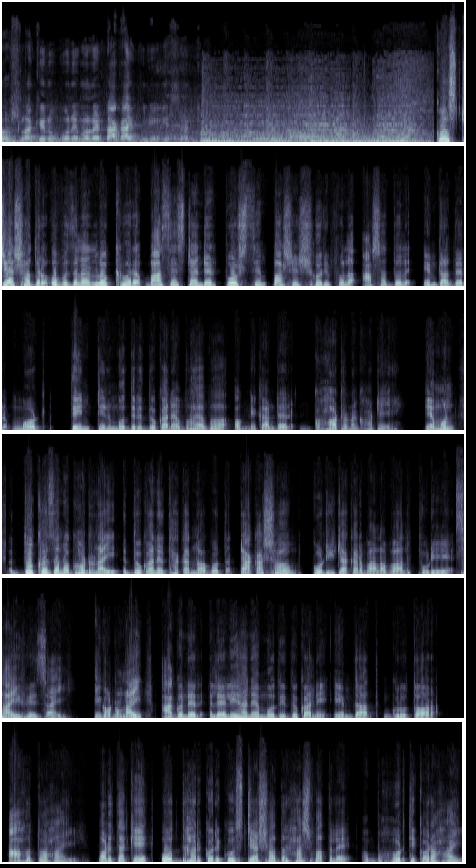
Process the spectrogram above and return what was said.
দশ লাখের উপরে মানে টাকাই পুড়ে গেছে আর কি। কুষ্টিয়া সদর উপজেলার লক্ষ্মীপুর বাস স্ট্যান্ডের পশ্চিম পাশে শরীফুল আসাদুল ইমদাদের মোট তিনটির মুদির দোকানে ভয়াবহ অগ্নিকাণ্ডের ঘটনা ঘটে। এমন দুঃখজনক ঘটনায় দোকানে থাকা নগদ টাকা সহ কোটি টাকার মালামাল পুড়িয়ে ছাই হয়ে যায়। এ ঘটনায় আগুনের লেলিহানে মুদি দোকানি এমদাদ গুরুতর আহত হয়। পরে তাকে উদ্ধার করে কুষ্টিয়া সদর হাসপাতালে ভর্তি করা হয়।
